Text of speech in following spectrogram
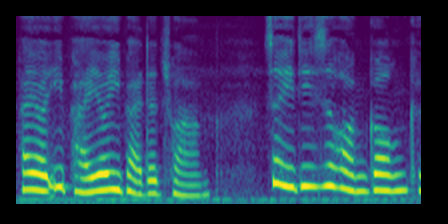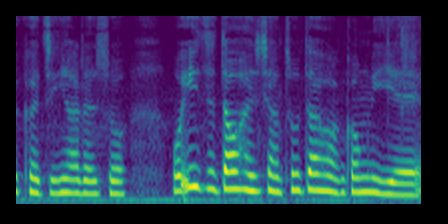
还有一排又一排的床。这一定是皇宫！可可惊讶地说：“我一直都很想住在皇宫里耶。”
